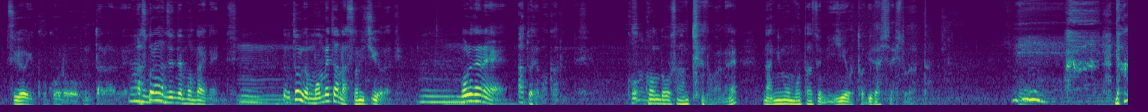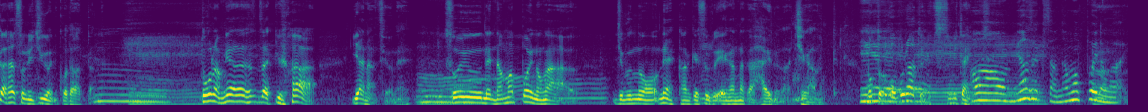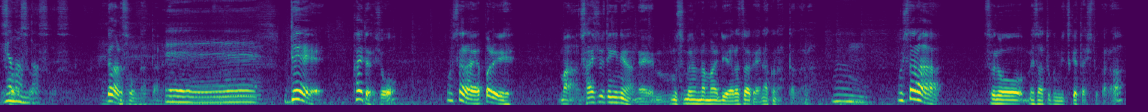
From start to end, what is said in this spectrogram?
強い心をうんたらで、あそこらは全然問題ないんですよ、うん。でもとにかく揉めたのはその一行だけ、うん。これでね後で分かるんですよ。こ近藤さんっていうのがね何も持たずに家を飛び出した人だった。だからその一行にこだわったんだ、へところが宮崎は嫌なんですよね。そういうね生っぽいのが自分のね関係する映画の中に入るのは違うって。もっとオブラートに包みたいんですよ。ああ宮崎さん生っぽいのが嫌なんだ。そうそうそうそう。だからそうなったねへで書いたでしょ？そしたらやっぱりまあ最終的にはね娘の名前でやらざるを得なくなったから。えうん。そしたらそれを目ざとく見つけた人から、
